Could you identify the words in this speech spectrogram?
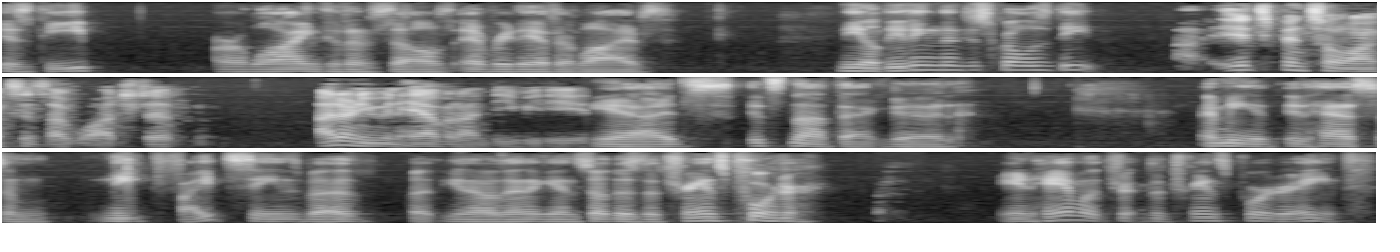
is deep are lying to themselves every day of their lives. Neil, do you think Ninja Scroll is deep? Uh, It's been so long since I've watched it. I don't even have it on DVD. Yeah, it's it's not that good. I mean, it, it has some neat fight scenes, but but you know, then again, so does the transporter. In Hamlet, tr- the transporter ain't.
